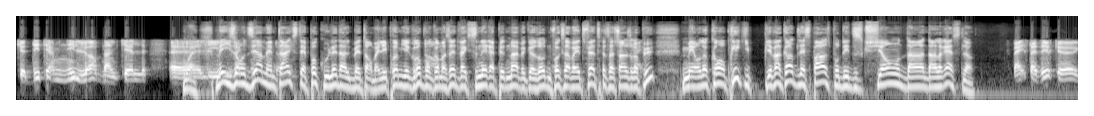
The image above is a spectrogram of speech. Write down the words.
qui a déterminé l'ordre dans lequel ouais. Mais ils ont dit en même temps que c'était pas coulé dans le béton. Ben, les premiers groupes vont commencer à être vaccinés rapidement avec eux autres. Une fois que ça va être fait, ça changera plus. Mais on a compris qu'il y avait encore de l'espace pour des discussions dans, dans le reste, là. Ben, c'est-à-dire que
